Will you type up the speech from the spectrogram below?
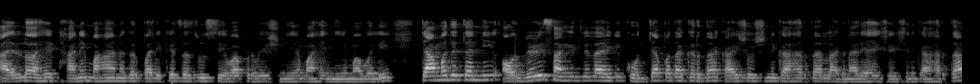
आलेलो आहे ठाणे महानगरपालिकेचा जो सेवा प्रवेश नियम आहे नियमावली. त्यामध्ये त्यांनी ऑलरेडी सांगितलेलं आहे की कोणत्या पदाकरता काय शैक्षणिक आहारता लागणारी आहे शैक्षणिक आहारता.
